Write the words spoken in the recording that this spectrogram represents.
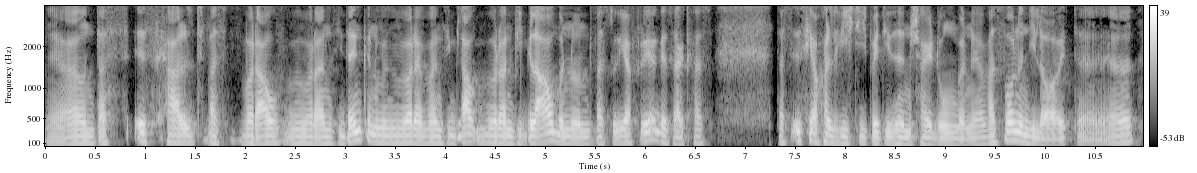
Ja, und das ist halt was, worauf, woran sie denken, woran sie glauben, woran wir glauben und was du ja früher gesagt hast. Das ist ja auch halt wichtig bei diesen Entscheidungen. Ja. Was wollen die Leute? Ja.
